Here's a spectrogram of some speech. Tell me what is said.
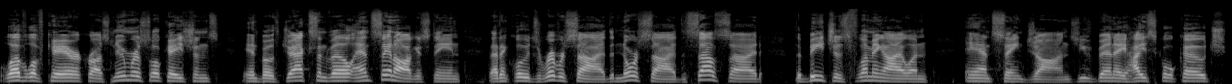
level of care across numerous locations in both Jacksonville and St. Augustine. That includes Riverside, the North Side, the South Side, the beaches, Fleming Island, and St. John's. You've been a high school coach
